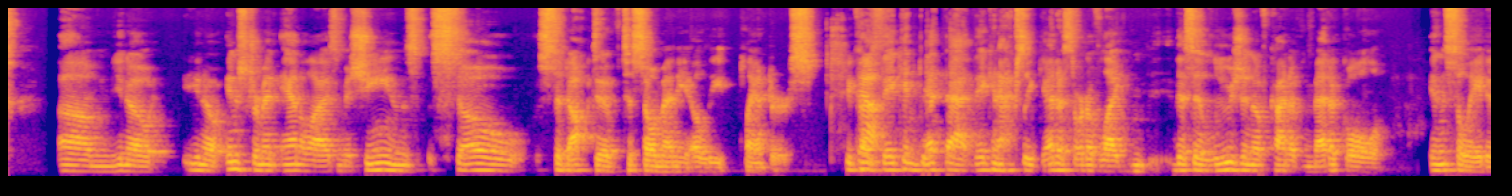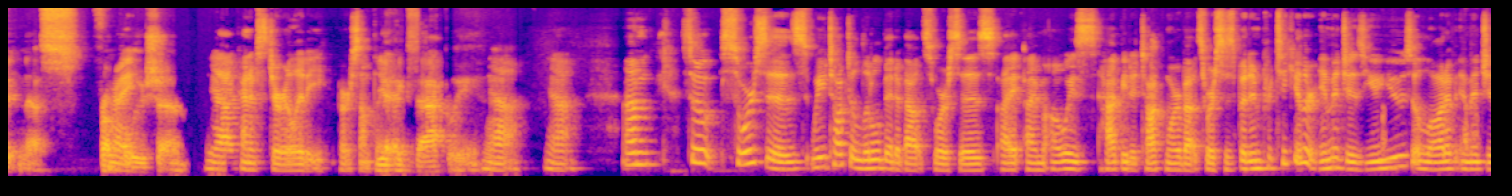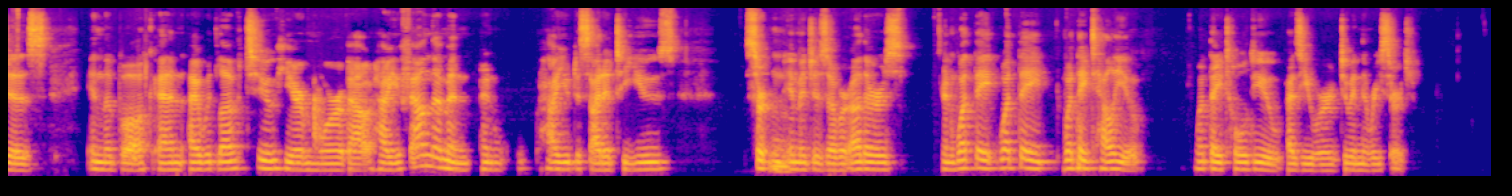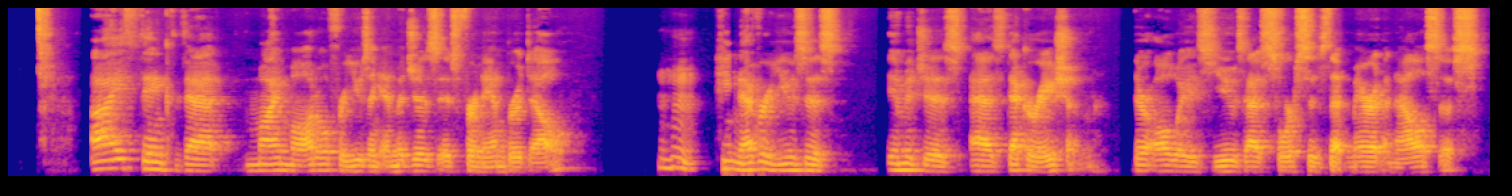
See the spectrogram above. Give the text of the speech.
um, you know, you know, instrument analyzed machines so seductive to so many elite planters because yeah. they can get that they can actually get a sort of like this illusion of kind of medical insulatedness from right. pollution. Yeah, kind of sterility or something. Yeah, exactly. Yeah, yeah. Um, so sources, we talked a little bit about sources. I, I'm always happy to talk more about sources, but in particular, images. You use a lot of images in the book. And I would love to hear more about how you found them and, and how you decided to use certain mm. images over others and what they what they what they tell you, what they told you as you were doing the research. I think that my model for using images is Fernand Braudel. Mm-hmm. He never uses images as decoration. They're always used as sources that merit analysis.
